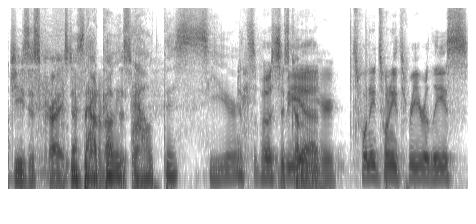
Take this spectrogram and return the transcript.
Jesus Christ! I Is forgot that about coming this one. out this year? It's supposed to This be coming a year. 2023 release.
